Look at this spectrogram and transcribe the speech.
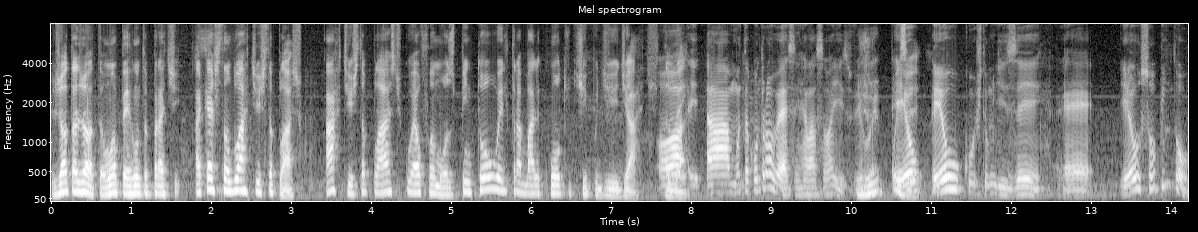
JJ, uma pergunta para ti. A questão do artista plástico. Artista plástico é o famoso pintor ou ele trabalha com outro tipo de, de arte oh, também? Há muita controvérsia em relação a isso, viu? Ju, eu, é. eu costumo dizer, é, eu sou pintor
